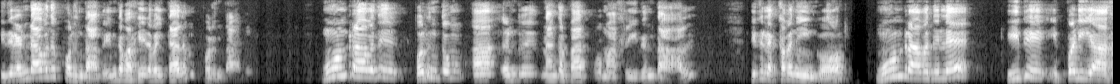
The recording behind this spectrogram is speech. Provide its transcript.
இது இரண்டாவது பொருந்தாது. இந்த வகையில வைத்தாலும் பொருந்தாது. மூன்றாவது பொருந்தும் என்று நாங்கள் பார்ப்போமாக இருந்தால் இதுல கவனிங்கோ மூன்றாவதுல இது இப்படியாக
